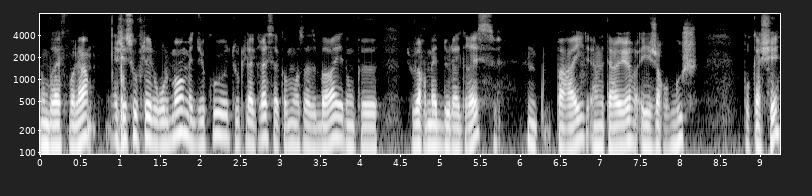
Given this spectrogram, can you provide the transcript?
Donc bref, voilà. J'ai soufflé le roulement, mais du coup, toute la graisse a commencé à se barrer. Donc euh, je vais remettre de la graisse, pareil, à l'intérieur, et genre bouche pour cacher.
